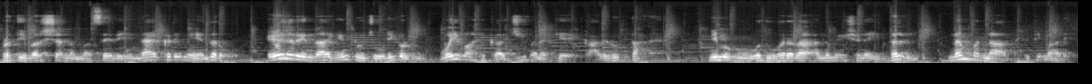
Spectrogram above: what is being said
ಪ್ರತಿ ವರ್ಷ ನಮ್ಮ ಸೇವೆಯಿಂದ ಕಡಿಮೆ ಎಂದರು. ಏಳರಿಂದ ಎಂಟು ಜೋಡಿಗಳು ವೈವಾಹಿಕ ಜೀವನಕ್ಕೆ ಕಾಲಿಡುತ್ತಾರೆ. ನಿಮಗೂ ವಧುವರರ ಅನ್ವೇಷಣೆ ಇದ್ದಲ್ಲಿ ನಮ್ಮನ್ನ ಭೇಟಿ ಮಾಡಿ.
